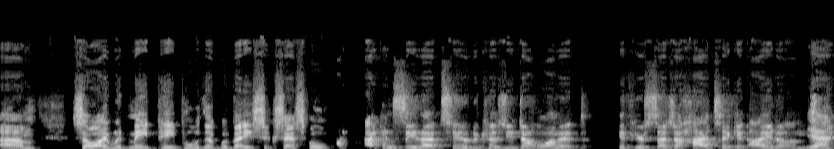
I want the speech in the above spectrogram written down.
Um, so I would meet people that were very successful. I can see that too because you don't want it if you're such a high ticket item. Yeah.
